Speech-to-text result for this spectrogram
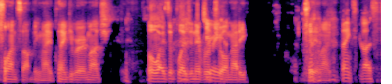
Find something, mate. Thank you very much. Always a pleasure, never a chore, Matty. See you, mate. Thanks, guys.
